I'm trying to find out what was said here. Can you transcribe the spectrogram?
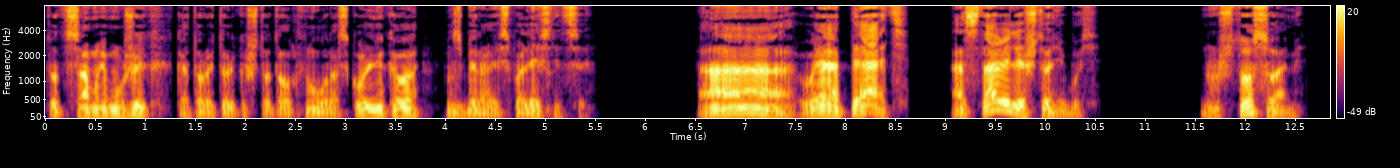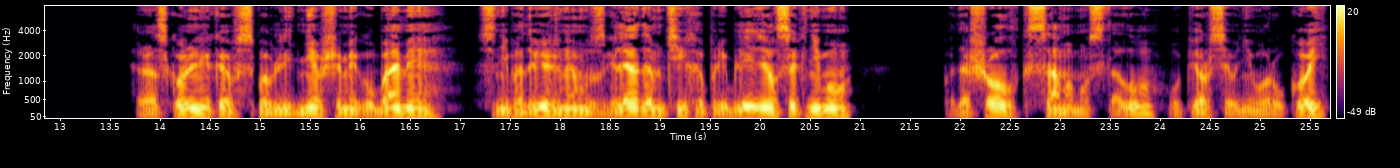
тот самый мужик, который только что толкнул Раскольникова, взбираясь по лестнице. — А, вы опять? Оставили что-нибудь? — Ну что с вами? Раскольников с побледневшими губами, с неподвижным взглядом тихо приблизился к нему Подошел к самому столу, уперся в него рукой.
